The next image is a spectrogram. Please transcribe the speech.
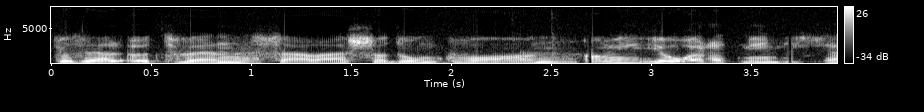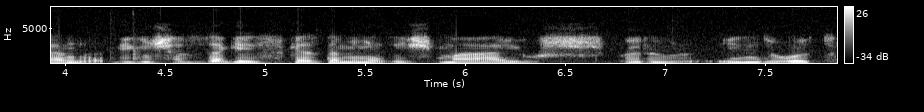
közel 50 szállásadónk van, ami jó eredmény, hiszen végülis az egész kezdeményezés május körül indult,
